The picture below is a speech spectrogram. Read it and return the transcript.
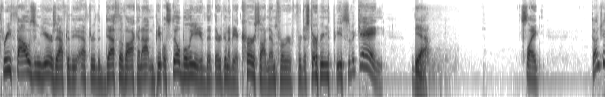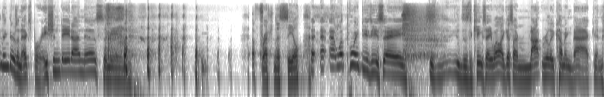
3,000 years after the after the death of Akhenaten, people still believe that there's going to be a curse on them for for disturbing the peace of a king. Yeah. It's like, don't you think there's an expiration date on this? I mean, a freshness seal. At, at, what point do you say, does, does the king say, well, I guess I'm not really coming back? And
